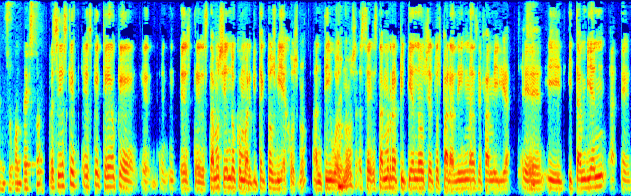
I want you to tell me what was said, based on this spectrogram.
en su contexto? Pues sí, es que, es que creo que eh, este, estamos siendo como arquitectos viejos, ¿no? Antiguos, ¿no? estamos repitiendo ciertos paradigmas de familia eh, y, y, también eh,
